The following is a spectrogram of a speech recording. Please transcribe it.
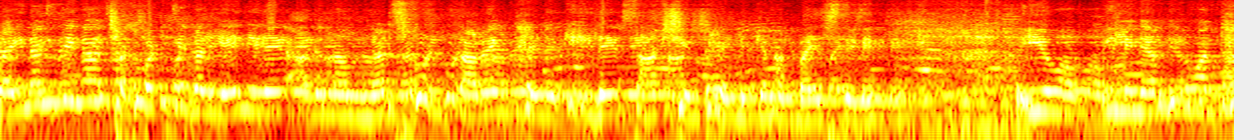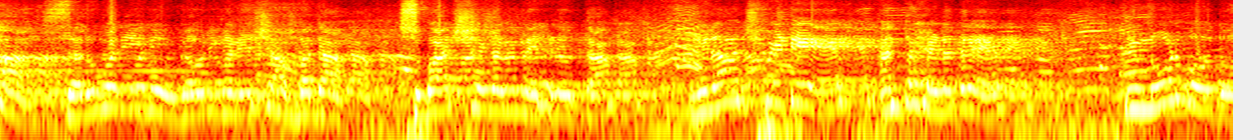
ದೈನಂದಿನ ಚಟುವಟಿಕೆಗಳು ಏನಿದೆ ಅದನ್ನ ನಡೆಸ್ಕೊಳ್ತಾರೆ ಅಂತ ಹೇಳಲಿಕ್ಕೆ ಇದೇ ಸಾಕ್ಷಿ ಅಂತ ಹೇಳಲಿಕ್ಕೆ ನಾನು ಬಯಸ್ತೀನಿ. ಇಲ್ಲಿ ನೆರೆದಿರುವಂತಹ ಸರ್ವರಿಗೂ ಗೌರಿ ಗಣೇಶ ಹಬ್ಬದ ಶುಭಾಶಯಗಳನ್ನು ಹೇಳುತ್ತಾ ವಿರಾಜ್ಪೇಟೆ ಅಂತ ಹೇಳಿದ್ರೆ ನೀವು ನೋಡ್ಬೋದು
